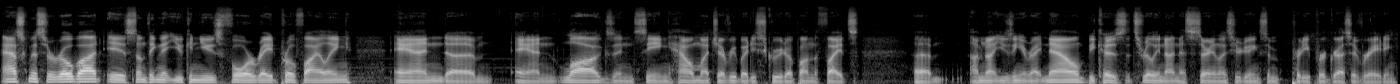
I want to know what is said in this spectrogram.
Ask Mr. Robot is something that you can use for raid profiling and um, and logs and seeing how much everybody screwed up on the fights. Um, I'm not using it right now because it's really not necessary unless you're doing some pretty progressive rating.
